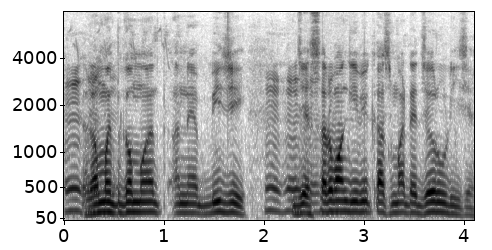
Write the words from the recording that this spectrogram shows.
રમત ગમત અને બીજી જે સર્વાંગી વિકાસ માટે જરૂરી છે.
